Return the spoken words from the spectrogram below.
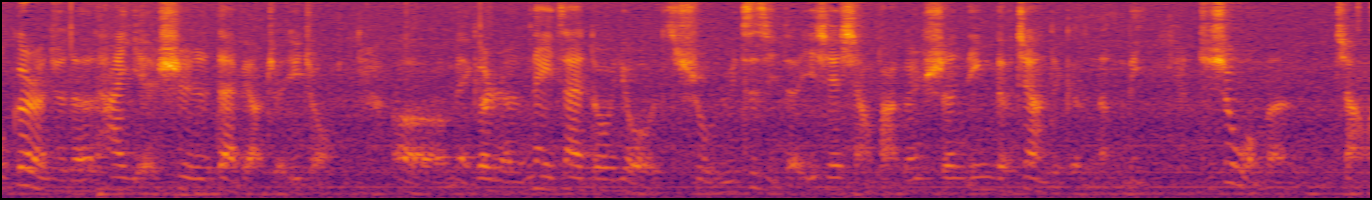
我个人觉得它也是代表着一种。呃，每个人内在都有属于自己的一些想法跟声音的这样的一个能力，只是我们长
